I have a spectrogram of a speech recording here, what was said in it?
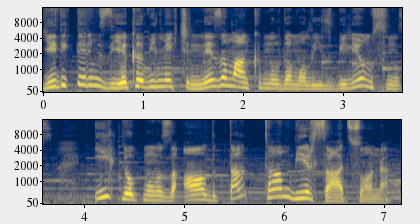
Yediklerimizi yakabilmek için ne zaman kımıldamalıyız biliyor musunuz? İlk lokmamızı aldıktan tam bir saat sonra.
